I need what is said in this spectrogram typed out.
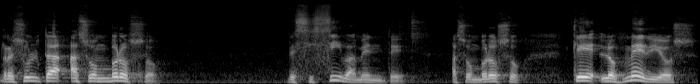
resulta asombroso, decisivamente asombroso, que los medios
